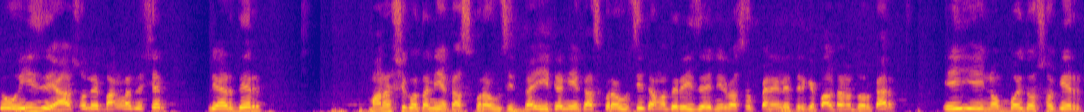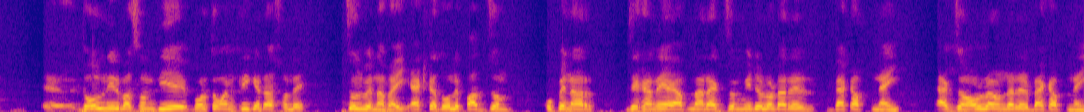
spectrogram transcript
তো এই যে, আসলে বাংলাদেশের প্লেয়ারদের মানসিকতা নিয়ে কাজ করা উচিত ভাই, এটা নিয়ে কাজ করা উচিত। আমাদের এই যে নির্বাচক প্যানেল এদেরকে পাল্টানো দরকার। এই এই নব্বই দশকের দল নির্বাচন দিয়ে বর্তমান ক্রিকেট আসলে চলবে না ভাই। একটা দলে পাঁচজন ওপেনার যেখানে আপনার একজন মিডল অর্ডারের ব্যাকআপ নাই, একজন অলরাউন্ডারের ব্যাকআপ নাই,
